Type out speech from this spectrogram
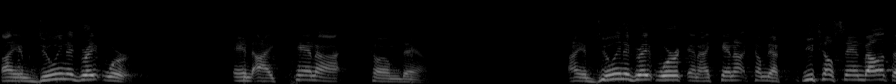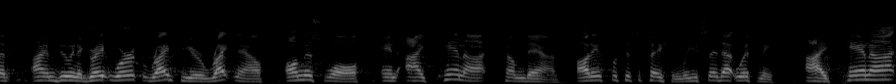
I am doing a great work, and I cannot come down. I am doing a great work and I cannot come down. You tell Sanballat that I am doing a great work right here, right now, on this wall, and I cannot come down. Audience participation, will you say that with me? I cannot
